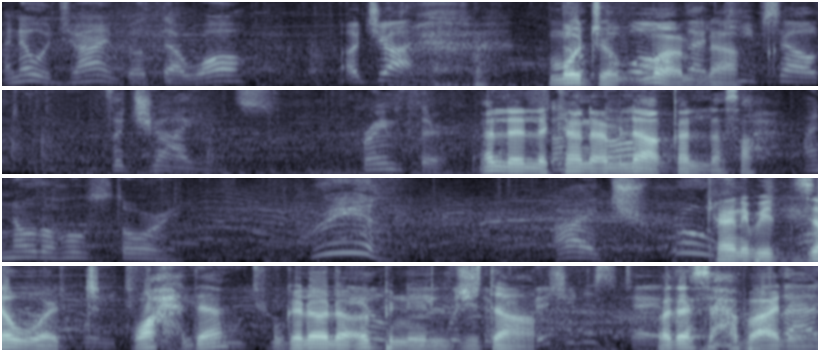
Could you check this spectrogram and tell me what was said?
I know a giant built that wall. A giant. مو The جو مو wall that عملاق keeps out the giants. Hrimthur. الا الا كان Son of عملاق Baldur. الا صح I know the whole story. Really? I truly كان يبي يتزوج cannot wait for واحدة you to وقالوا له reveal ابني me with the الجدار. revisionist tale بعدين سحبوا of عليه.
